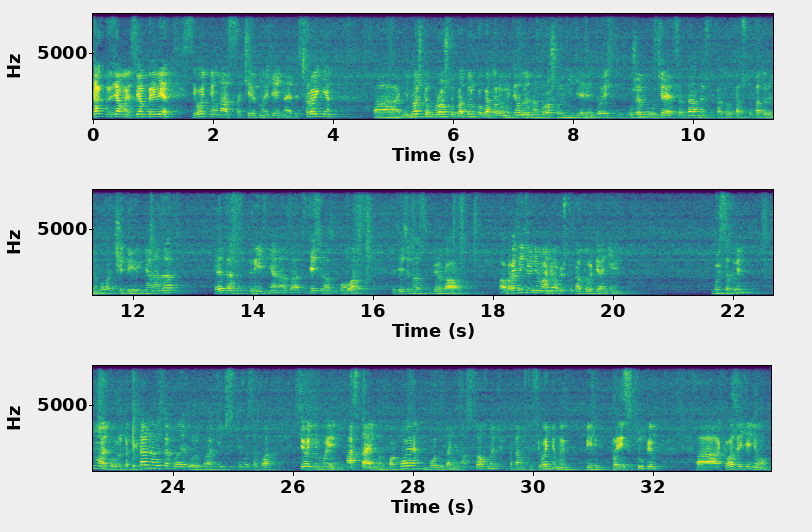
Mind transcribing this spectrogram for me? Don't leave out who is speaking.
Speaker 1: Так, друзья мои, всем привет! Сегодня у нас очередной день на этой стройке. А, немножко про штукатурку, которую мы делали на прошлой неделе. То есть уже получается данная штукатурка отштукатурена была 4 дня назад. Это 3 дня назад. Здесь у нас Бола, здесь у нас Бергауэр. Обратите внимание, обе штукатурки, они высохли. Ну, это уже капитально высохло, это уже практически высохло. Сегодня мы оставим их в покое, будут они нас сохнуть, потому что сегодня мы приступим а, к возведению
